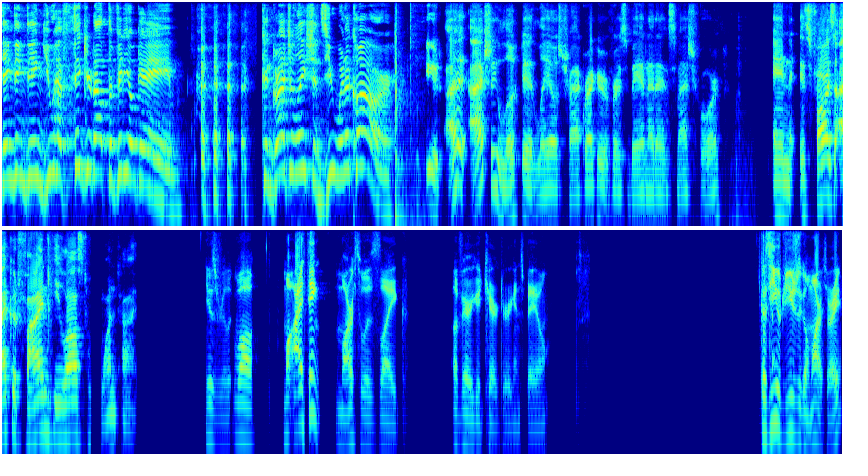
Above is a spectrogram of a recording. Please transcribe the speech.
Ding ding ding, you have figured out the video game. Congratulations, you win a car. Dude, I, I actually looked at Leo's track record versus Bayonetta in Smash 4. And as far as I could find, he lost one time. he was really well. I think Marth was like a very good character against Bayo. Because he would usually go Marth, right?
